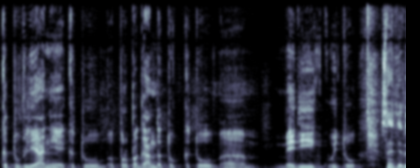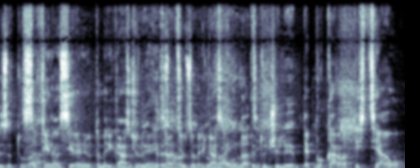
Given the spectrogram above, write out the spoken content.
Като влияние, като пропаганда тук, като а, медии, които Знаете ли за това, са финансирани от американски организации, от американски фундации. Като че ли... Те прокарват изцяло,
